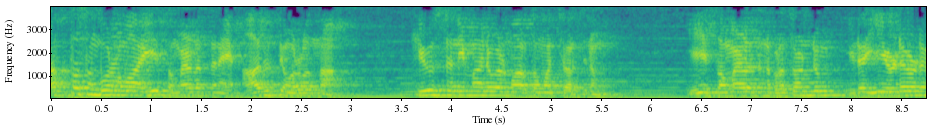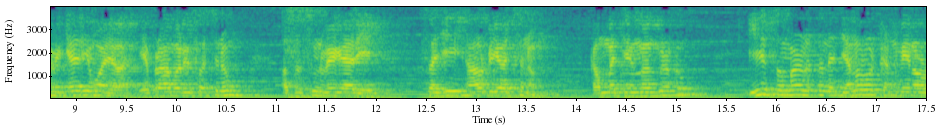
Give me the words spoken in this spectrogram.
അർത്ഥസമ്പൂർണമായ ഈ സമ്മേളനത്തിന് ആതിഥ്യമരുളുന്ന ഹ്യൂസ്റ്റൺ ഇമാനുവൽ മാർത്തോമ ചർച്ചിനും ഈ സമ്മേളനത്തിന്റെ പ്രസിഡന്റും ഇട ഈ ഇടവയുടെ വികാരിയുമായ എബ്രാഹിം റിസച്ചിനും അസിസ്റ്റന്റ് വികാരി സജി ആൽബി അച്ഛനും കമ്മിറ്റി അംഗങ്ങൾക്കും ഈ സമ്മേളനത്തിന്റെ ജനറൽ കൺവീനർ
